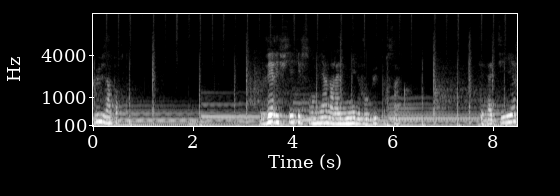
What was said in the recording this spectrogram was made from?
plus importants. Vérifiez qu'ils sont bien dans la lignée de vos buts pour 5 ans. C'est-à-dire,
